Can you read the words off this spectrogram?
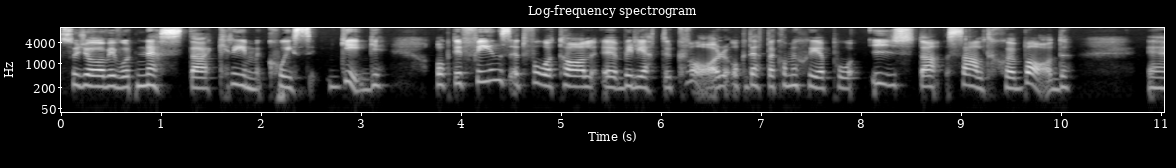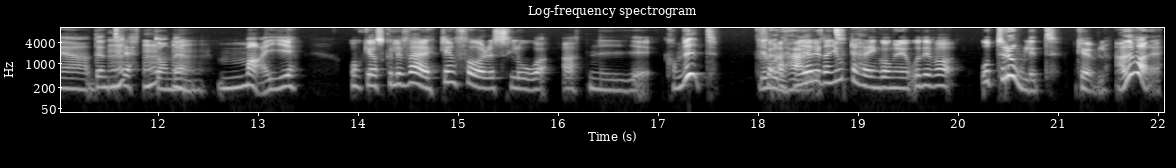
så gör vi vårt nästa krimquiz-gig. Och det finns ett fåtal eh, biljetter kvar och detta kommer ske på Ystad Saltsjöbad eh, den Mm, 13 mm, mm. maj. Och jag skulle verkligen föreslå att ni kom dit. Det För att vi har härligt. redan gjort det här en gång nu och det var otroligt kul. Ja, det var det.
